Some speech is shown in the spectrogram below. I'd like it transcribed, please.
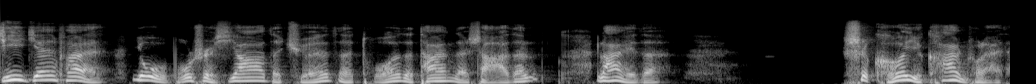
鸡奸犯又不是瞎子、瘸子、驼子、瘫子、傻子、赖子，是可以看出来的。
